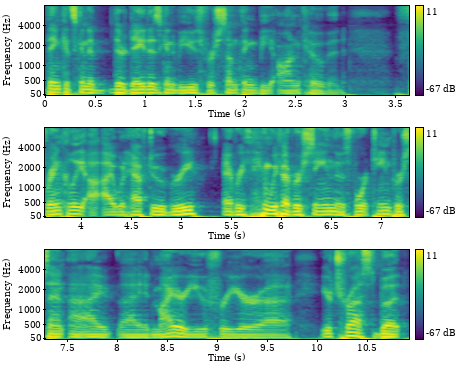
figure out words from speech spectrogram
think it's going to their data is going to be used for something beyond COVID. Frankly, I, I would have to agree. Everything we've ever seen, those 14%, I, I admire you for your uh, your trust, but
